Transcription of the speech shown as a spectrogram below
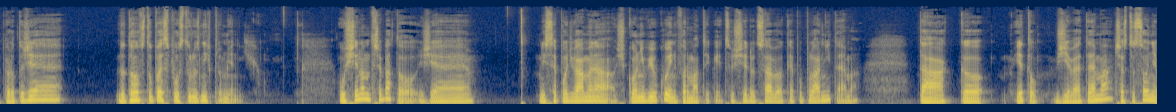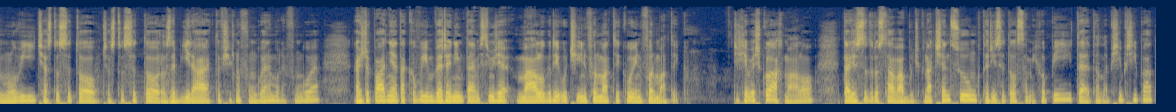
protože do toho vstupuje spoustu různých proměných. Už jenom třeba to, že když se podíváme na školní výuku informatiky, což je docela velké populární téma, tak je to živé téma, často se o něm mluví, často se to, často se to rozebírá, jak to všechno funguje nebo nefunguje. Každopádně je takovým veřejným tajemstvím, že málo kdy učí informatiku informatik. Těch je ve školách málo, takže se to dostává buď k nadšencům, kteří se toho sami chopí, to je ten lepší případ,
